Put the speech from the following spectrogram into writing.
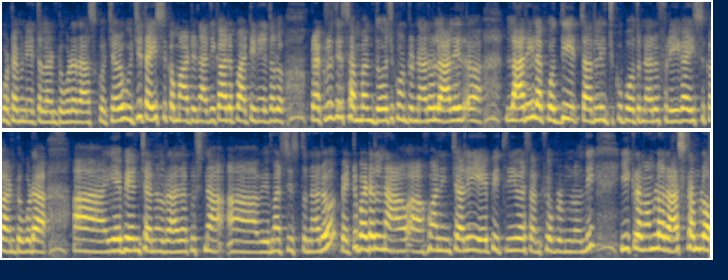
కూటమి నేతలు అంటూ కూడా రాసుకొచ్చారు. ఉచిత ఇసుక మాటిన అధికార పార్టీ నేతలు ప్రకృతి సంబంధం దోచుకుంటున్నారు. లారీ లారీల కొద్దీ తరలించుకుపోతున్నారు. ఫ్రీగా ఇసుక అంటూ కూడా ఏబిఎన్ ఛానల్ రాధాకృష్ణ విమర్శిస్తున్నారు. పెట్టుబడులను ఆహ్వానించాలి. ఏపీ తీవ్ర సంక్షోభంలో ఉంది. ఈ క్రమంలో రాష్ట్రంలో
